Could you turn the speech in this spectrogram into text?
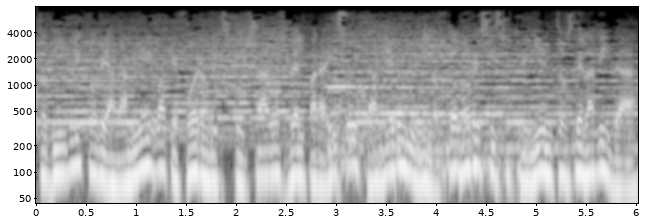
El mito bíblico de Adán y Eva que fueron expulsados del paraíso y cayeron en los dolores y sufrimientos de la vida.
